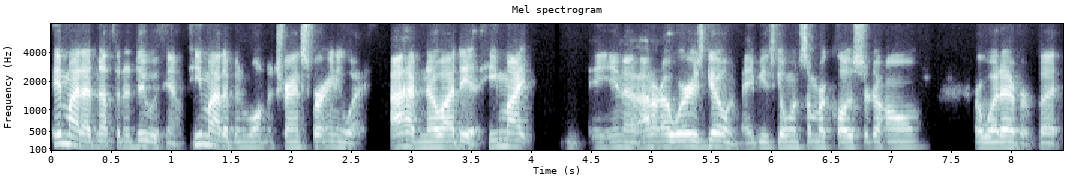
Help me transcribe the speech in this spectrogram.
it might have nothing to do with him. He might have been wanting to transfer anyway. I have no idea. He might, you know, I don't know where he's going. Maybe he's going somewhere closer to home or whatever. But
